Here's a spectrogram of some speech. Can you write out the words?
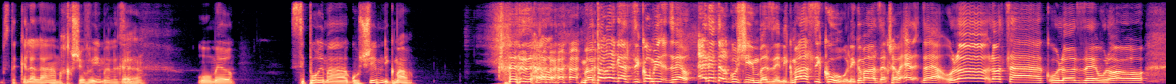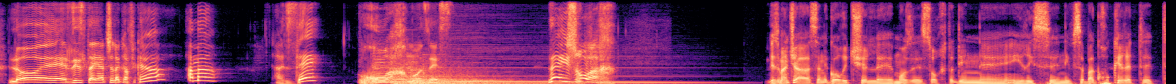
מסתכל על המחשבים, על זה, כן. הוא אומר, סיפור עם הגושים נגמר. זהו, מאותו רגע הסיכום, זהו, אין יותר גושים בזה, נגמר הסיקור, נגמר הזה. עכשיו, אתה יודע, הוא לא, לא צעק, הוא לא זה, הוא לא, לא אה, הזיז את היד של הגרפיקה, אה, אמר. אז זה רוח מוזס. זה איש רוח. בזמן שהסנגורית של אה, מוזס, עורכת הדין אה, איריס אה, ניב סבג, חוקרת את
